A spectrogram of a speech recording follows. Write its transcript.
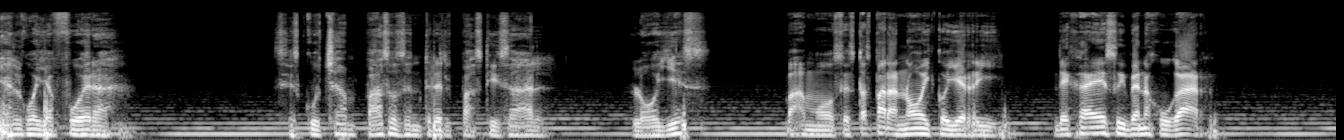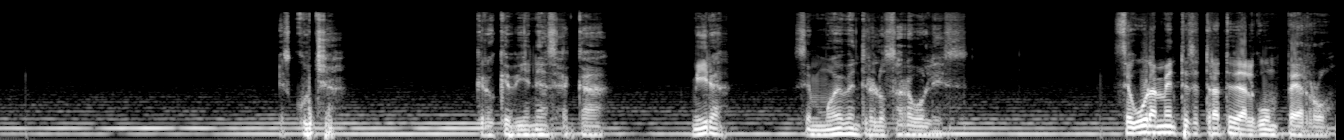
algo allá afuera. Se escuchan pasos entre el pastizal. ¿Lo oyes? Vamos, estás paranoico, Jerry. Deja eso y ven a jugar. Escucha. Creo que viene hacia acá. Mira, se mueve entre los árboles. Seguramente se trate de algún perro.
